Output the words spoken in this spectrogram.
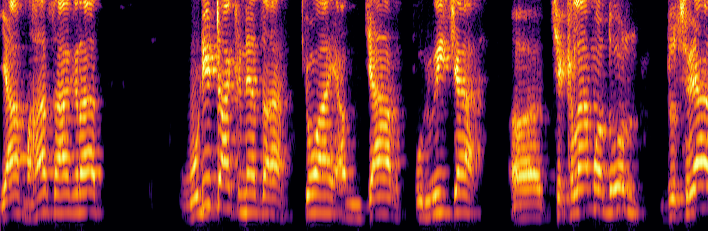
या महासागरात उडी टाकण्याचा किंवा ज्या पूर्वीच्या चिखलामधून दुसऱ्या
